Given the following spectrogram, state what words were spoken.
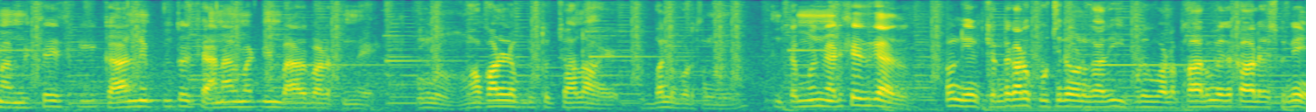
మా మిస్సెస్కి కాలు నొప్పులతో చాలా మట్టి బాధపడుతుంది. నేను మోకాళ్ళ నొప్పులతో చాలా ఇబ్బంది పడుతున్నాను. ఇంతకుముందు నడిచేది కాదు. నేను కింద కాడ కూర్చునేవాడు కాదు ఇప్పుడు వాళ్ళ కాలు మీద కాలు వేసుకుని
